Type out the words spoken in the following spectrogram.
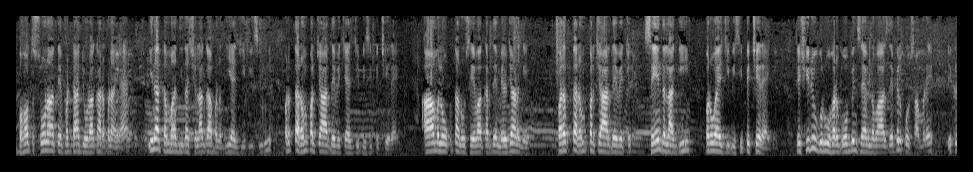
ਬਹੁਤ ਸੋਹਣਾ ਤੇ ਵੱਡਾ ਜੋੜਾ ਘਰ ਬਣਾਇਆ ਹੈ। ਇਹਨਾਂ ਕੰਮਾਂ ਦੀ ਤਾਂ ਸ਼ਲਾਘਾ ਬਣਦੀ ਹੈ ਐਸਜੀਪੀਸੀ ਦੀ, ਪਰ ਧਰਮ ਪ੍ਰਚਾਰ ਦੇ ਵਿੱਚ ਐਸਜੀਪੀਸੀ ਪਿੱਛੇ ਰਹਿ। ਗਈ ਆਮ ਲੋਕ ਤੁਹਾਨੂੰ ਸੇਵਾ ਕਰਦੇ ਮਿਲ ਜਾਣਗੇ, ਪਰ ਧਰਮ ਪ੍ਰਚਾਰ ਦੇ ਵਿੱਚ ਸੇਂਧ ਲੱਗੀ ਪਰ ਉਹ ਐਸਜੀਪੀਸੀ ਪਿੱਛੇ ਰਹਿ ਗਈ। ਤੇ ਸ੍ਰੀ ਗੁਰੂ ਹਰਗੋਬਿੰਦ ਸਾਹਿਬ ਨਵਾਜ਼ ਦੇ ਬਿਲਕੁਲ ਸਾਹਮਣੇ ਇੱਕ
